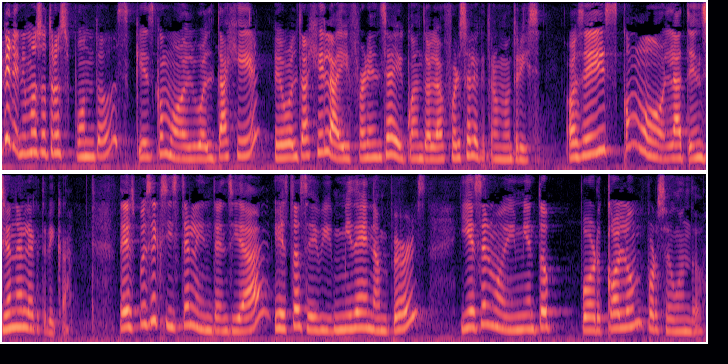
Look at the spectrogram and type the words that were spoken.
que tenemos otros puntos, que es como el voltaje. El voltaje la diferencia de cuanto a la fuerza electromotriz. O sea, es como la tensión eléctrica. Después existe la intensidad, y esta se mide en amperes, y es el movimiento por coulomb por segundo.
